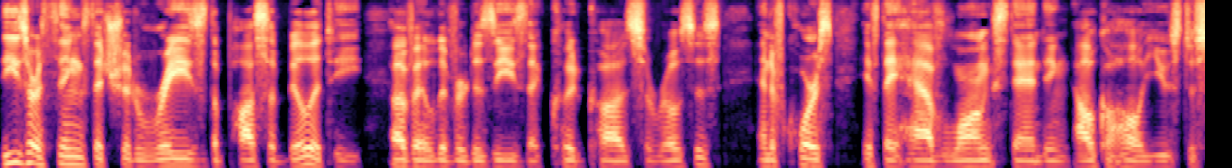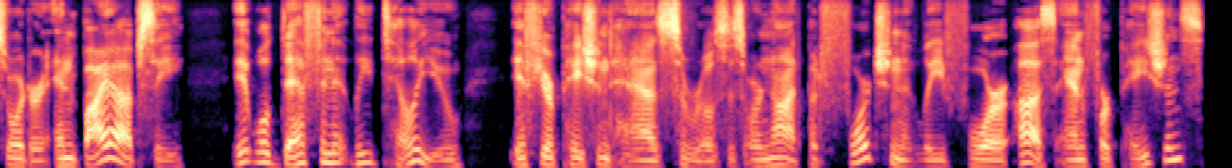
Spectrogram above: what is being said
these are things that should raise the possibility of a liver disease that could cause cirrhosis. And of course, if they have long standing alcohol use disorder and biopsy, it will definitely tell you if your patient has cirrhosis or not. But fortunately for us and for patients,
